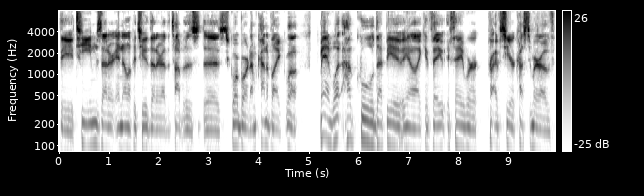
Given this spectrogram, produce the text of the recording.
the teams that are in LMP two that are at the top of this, the scoreboard. I'm kind of like, well, man, what? How cool would that be? You know, like if they if they were a privateer customer of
